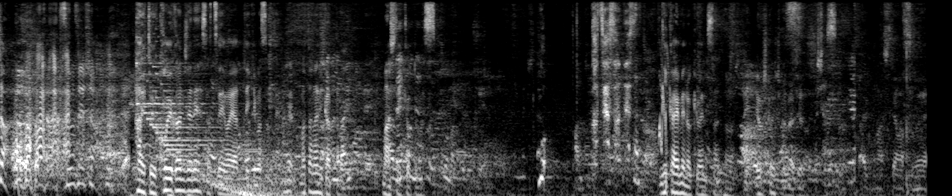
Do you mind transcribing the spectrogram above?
した。すみませんでした。はいというこういう感じでね撮影はやっていきますのでまた何かあったら回していきたいと思います。勝也さんです。2回目の共演ですよろしくお願いします。お願いします。してます。ね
